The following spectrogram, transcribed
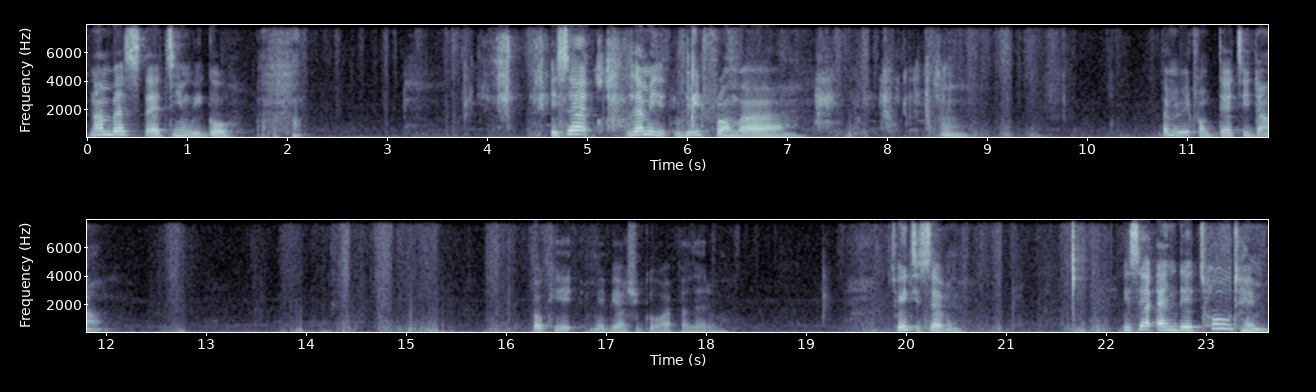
numbers 13 we go. He said let me read from uh, hmm. let me read from 30 down. Okay, maybe I should go up a little. 27. He said, And they told him,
